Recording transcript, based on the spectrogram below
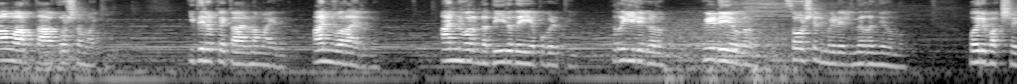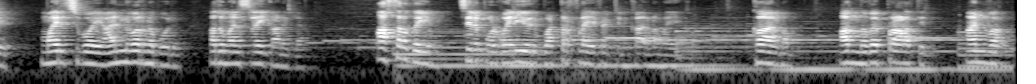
ആ വാർത്ത ആഘോഷമാക്കി. ഇതിനൊക്കെ കാരണമായത് അൻവറായിരുന്നു അൻവറിന്റെ ധീരതയെ പുകഴ്ത്തി റീലുകളും വീഡിയോകളും സോഷ്യൽ മീഡിയയിൽ നിറഞ്ഞു നിന്നു. ഒരു പക്ഷേ മരിച്ചുപോയ അൻവറിന് പോലും അത് മനസ്സിലായി കാണില്ല. അശ്രദ്ധയും ചിലപ്പോൾ വലിയൊരു ബട്ടർഫ്ലൈ എഫക്റ്റിന് കാരണമായേക്കും. കാരണം അന്ന് വെപ്രാളത്തിൽ Anwar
